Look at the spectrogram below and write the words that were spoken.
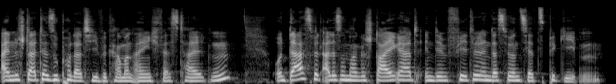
Eine Stadt der Superlative kann man eigentlich festhalten. Und das wird alles nochmal gesteigert in dem Viertel, in das wir uns jetzt begeben.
